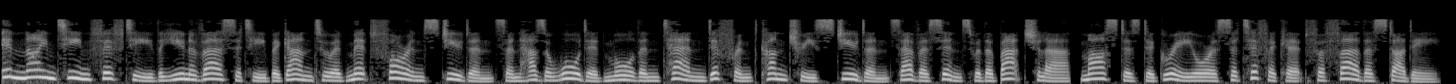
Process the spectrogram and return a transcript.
In 1950 the university began to admit foreign students and has awarded more than 10 different countries' students ever since with a bachelor, master's degree or a certificate for further study.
